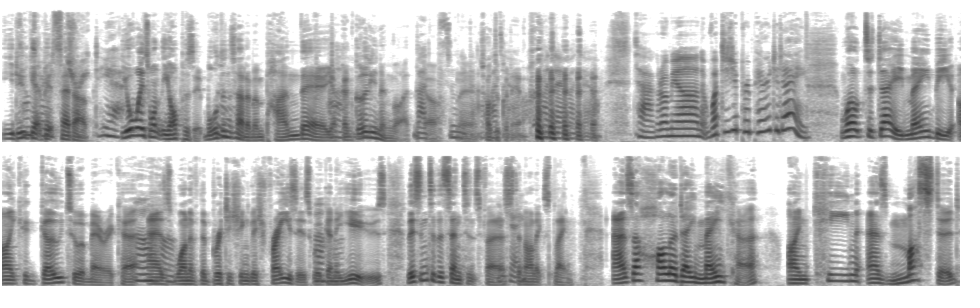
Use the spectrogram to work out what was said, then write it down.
you do Sounds get a very bit fed up. strict, yeah. You always want the opposite. 모든 사람은 반대에 약간 끌리는 것 같아요. 맞습니다. 네, 저도 맞아요. 그래요. 맞아요, 맞아요. 자, 그러면 what did you prepare today? Well, today maybe I could go to America as Uh-huh. one of the British English phrases we're going to use. Listen to the sentence first Okay. and I'll explain. As a holiday maker, I'm keen as mustard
